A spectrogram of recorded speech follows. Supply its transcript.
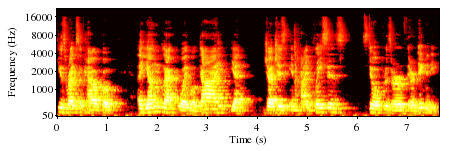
Hughes writes of how, quote, a young black boy will die, yet judges in high places still preserve their dignity.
